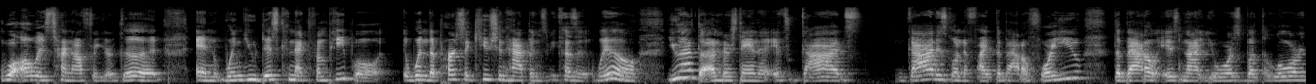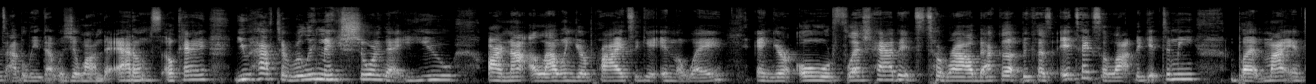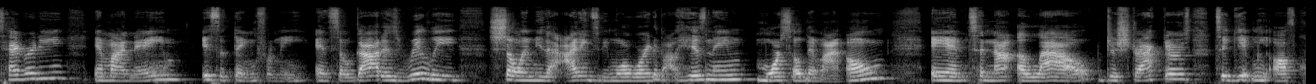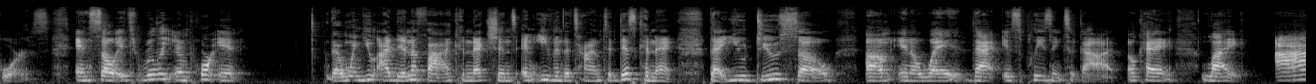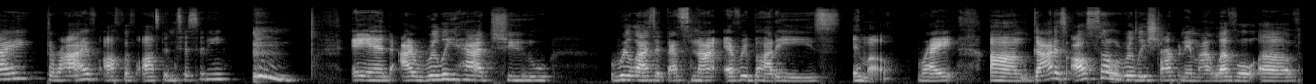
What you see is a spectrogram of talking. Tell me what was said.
will always turn out for your good. And when you disconnect from people, when the persecution happens, because it will, you have to understand that it's God's God is going to fight the battle for you. The battle is not yours, but the Lord's. I believe that was Yolanda Adams. Okay. You have to really make sure that you are not allowing your pride to get in the way and your old flesh habits to rile back up because it takes a lot to get to me. But my integrity and my name is a thing for me. And so God is really showing me that I need to be more worried about his name more so than my own and to not allow distractors to get me off course. And so it's really important that when you identify connections and even the time to disconnect, that you do so um, in a way that is pleasing to God. Okay. Like I thrive off of authenticity. and I really had to realize that that's not everybody's MO, right? Um, God is also really sharpening my level of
